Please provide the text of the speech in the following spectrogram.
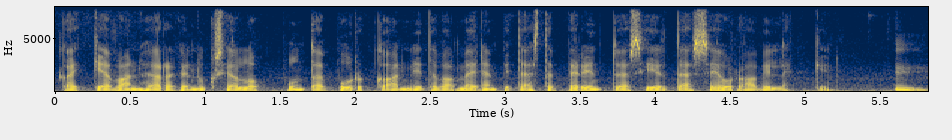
kaikkia vanhoja rakennuksia loppuun tai purkaa niitä, vaan meidän pitää sitä perintöä siirtää seuraavillekin. Mm.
